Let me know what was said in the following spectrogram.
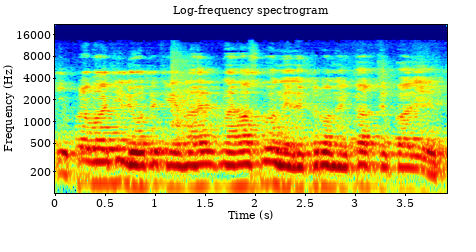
и проводили вот эти многослойные электронные карты полей.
